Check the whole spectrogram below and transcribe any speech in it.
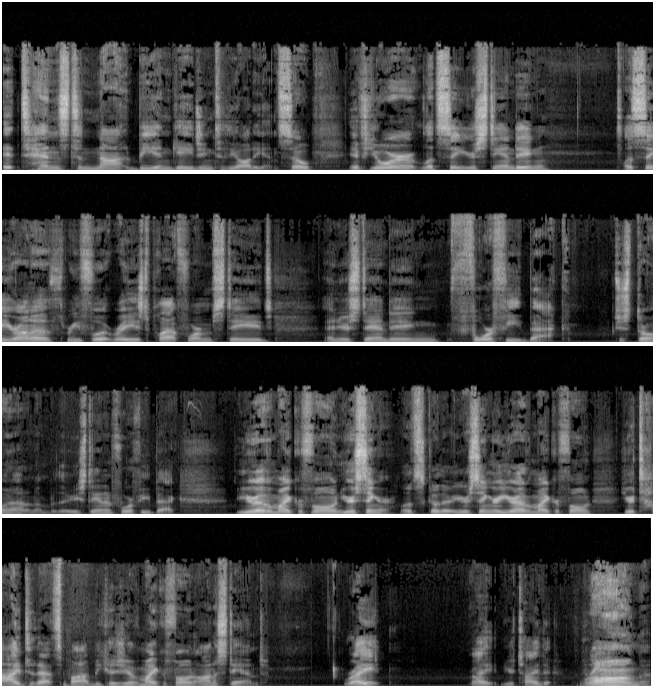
It tends to not be engaging to the audience. So if you're, let's say you're standing, let's say you're on a three foot raised platform stage and you're standing four feet back, just throwing out a number there. You're standing four feet back you have a microphone you're a singer. Let's go there. You're a singer you have a microphone you're tied to that spot because you have a microphone on a stand. Right? Right you're tied there. Wrong.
